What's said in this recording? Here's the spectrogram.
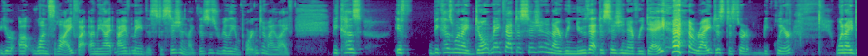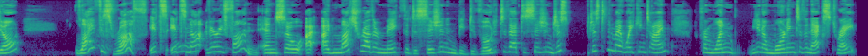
your uh, one's life. I, I mean, I, I've made this decision like this is really important to my life because if because when I don't make that decision and I renew that decision every day, right? Just to sort of be clear, when I don't, life is rough. It's it's not very fun. And so I, I'd much rather make the decision and be devoted to that decision just just in my waking time from one you know morning to the next right?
